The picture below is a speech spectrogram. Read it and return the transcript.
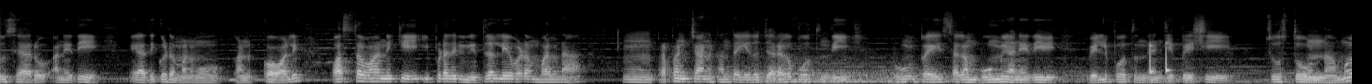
చూశారు అనేది అది కూడా మనము కనుక్కోవాలి. వాస్తవానికి ఇప్పుడు అది నిద్ర లేవడం వలన ప్రపంచానికంతా ఏదో జరగబోతుంది. భూమిపై సగం భూమి అనేది వెళ్ళిపోతుంది అని చెప్పేసి చూస్తూ ఉన్నాము.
